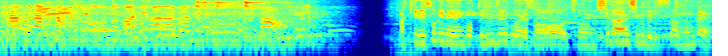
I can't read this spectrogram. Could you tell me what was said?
사람들한테 박수도 더 많이 받아가지고 재밌고 악기를 소리 내는 것도 힘들고 해서 좀 싫어하는 친구들이 있었는데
